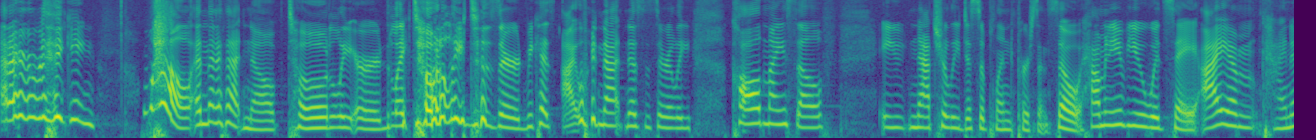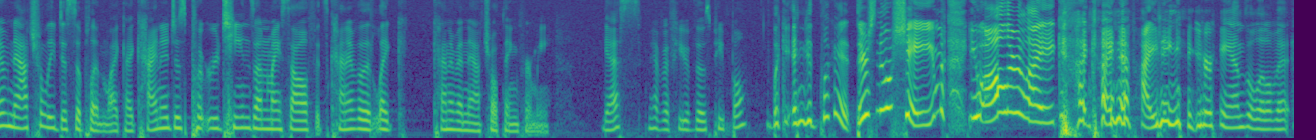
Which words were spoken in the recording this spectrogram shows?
I remember thinking, Wow. and then I thought, no, totally earned, like totally deserved, because I would not necessarily call myself a naturally disciplined person. So, how many of you would say, I am kind of naturally disciplined? Like, I kind of just put routines on myself. It's kind of a, like, kind of a natural thing for me. Yes, we have a few of those people. Look and you, look at it. There's no shame. You all are like kind of hiding your hands a little bit.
